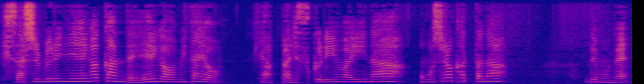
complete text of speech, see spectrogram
久しぶりに映画館で映画を見たよ。やっぱりスクリーンはいいな。面白かったな。でもね、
